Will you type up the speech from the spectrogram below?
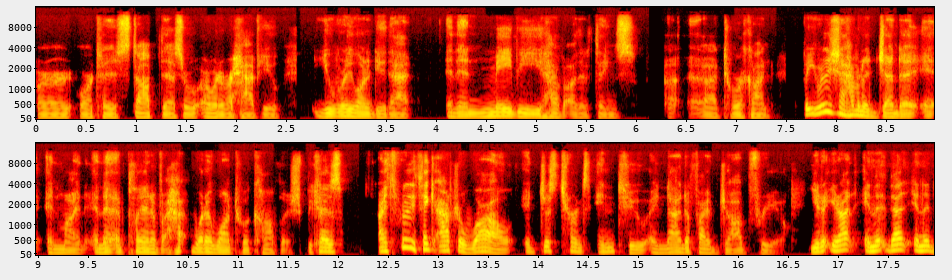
or or to stop this or, or whatever have you. You really want to do that, and then maybe you have other things uh, uh, to work on. But you really should have an agenda in, in mind and a plan of what I want to accomplish because I really think after a while it just turns into a nine to five job for you. You're, you're not, and that and it,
